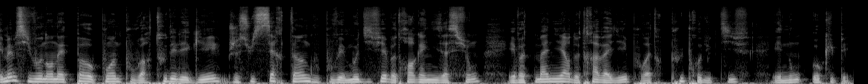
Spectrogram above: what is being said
Et même si vous n'en êtes pas au point de pouvoir tout déléguer, je suis certain que vous pouvez modifier votre organisation et votre manière de travailler pour être plus productif et non occupé.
